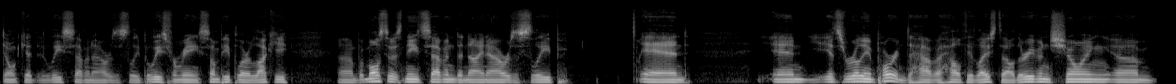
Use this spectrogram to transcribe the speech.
don't get at least seven hours of sleep. At least for me, some people are lucky, um, but most of us need seven to nine hours of sleep, and and it's really important to have a healthy lifestyle. They're even showing. Um,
